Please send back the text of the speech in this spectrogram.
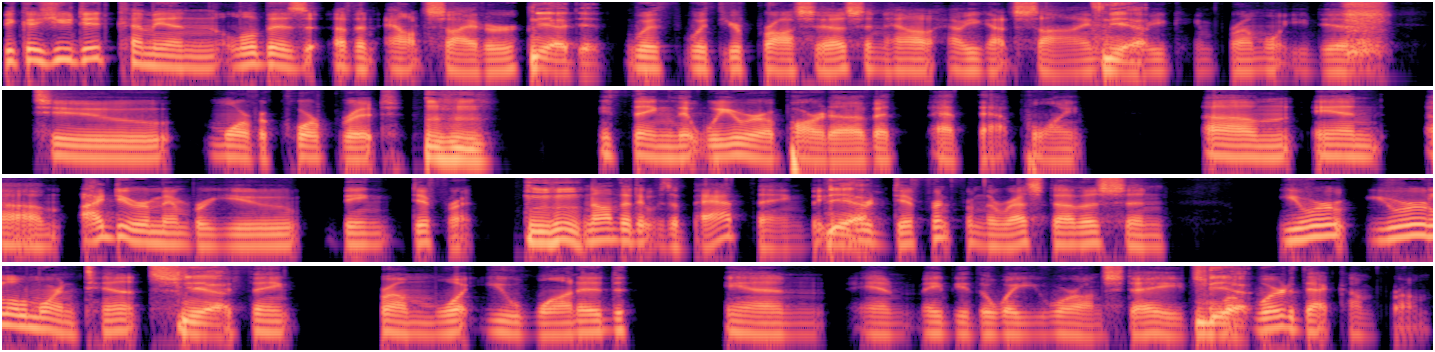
because you did come in a little bit as- of an outsider yeah i did with with your process and how how you got signed, Yeah. where you came from, what you did, to more of a corporate mm-hmm. thing that we were a part of at at that point. Um, and um, I do remember you being different. Mm-hmm. Not that it was a bad thing, but you were different from the rest of us, and you were you were a little more intense. Yeah. I think from what you wanted and and maybe the way you were on stage. Yeah. Where, where did that come from?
